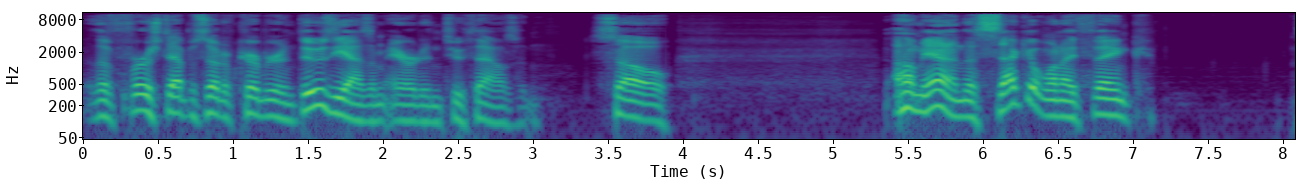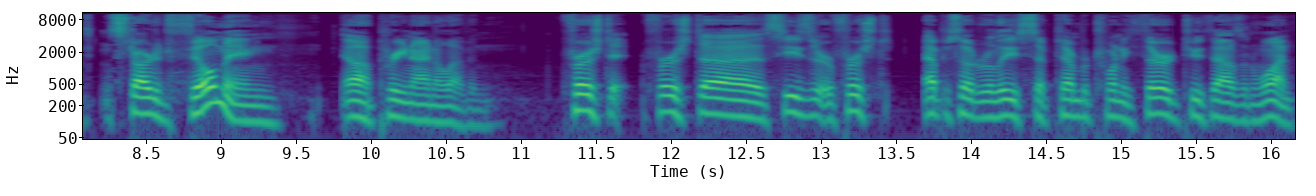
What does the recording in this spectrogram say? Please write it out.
The first episode of Curb Your Enthusiasm aired in 2000. So Oh man, and the second one I think started filming uh pre 9/11. First first uh season or first episode released September 23rd, 2001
